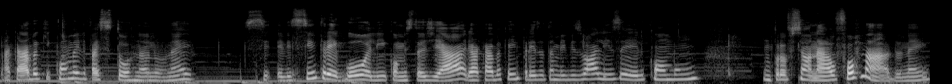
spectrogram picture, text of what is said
acaba que, como ele vai se tornando, né, se, ele se entregou ali como estagiário, acaba que a empresa também visualiza ele como um, um profissional formado, né?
